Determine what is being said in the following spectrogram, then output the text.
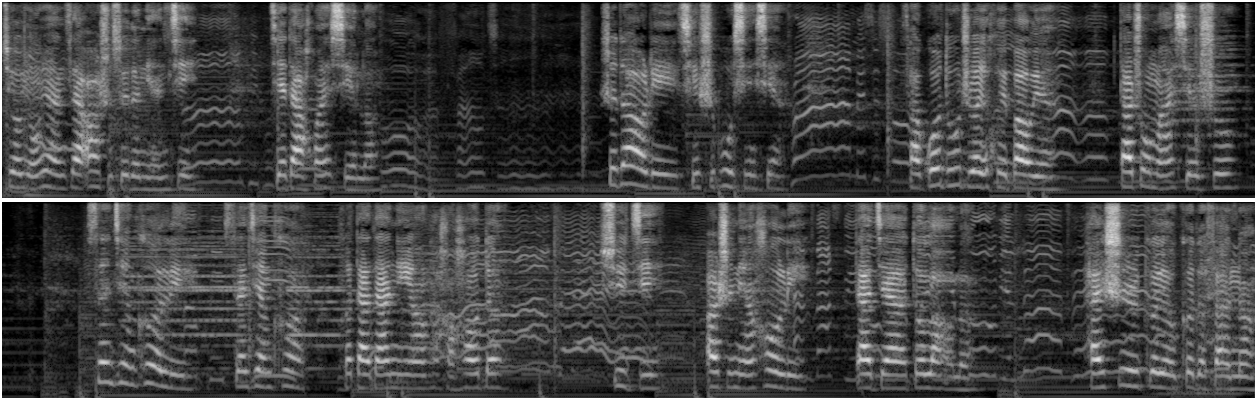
就永远在二十岁的年纪，皆大欢喜了。这道理其实不新鲜。法国读者也会抱怨，大仲马写书《三剑客》里，三剑客和达达尼昂还好好的，续集《二十年后》里，大家都老了。还是各有各的烦恼。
